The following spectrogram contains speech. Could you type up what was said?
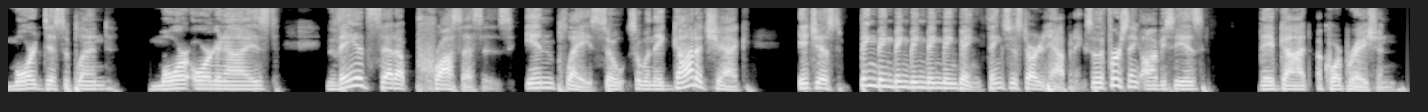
more disciplined, more organized, they had set up processes in place. So, so when they got a check, it just bing, bing, bing, bing, bing, bing, bing. Things just started happening. So the first thing obviously is they've got a corporation.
